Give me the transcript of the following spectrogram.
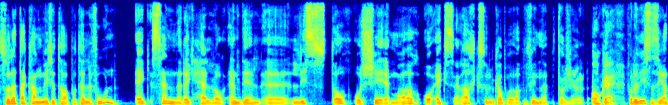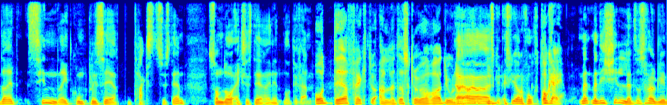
Så dette kan vi ikke ta på telefon. Jeg sender deg heller en del eh, lister og skjemaer og Excel-ark, så du kan prøve å finne ut av sjøl. Okay. For det viser seg at det er et sinnrikt komplisert takstsystem som da eksisterer i 1985. Og der fikk du alle til å skru av radioen. Ja, ja, ja, jeg skal, jeg skal gjøre det fort. Okay. Men, men de skiller selvfølgelig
